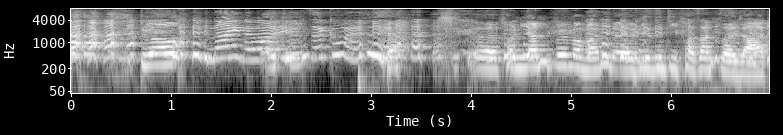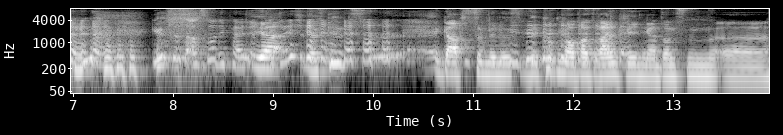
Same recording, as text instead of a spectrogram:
du auch! Nein, er war Okay. okay. sehr cool. Ja. Äh, von Jan Böhmermann. Äh, wir sind die Versandsoldaten. Gibt es auf Spotify ja, tatsächlich? das gibt's. Äh, gab's zumindest. Wir gucken mal, ob wir es reinkriegen. Ansonsten äh,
